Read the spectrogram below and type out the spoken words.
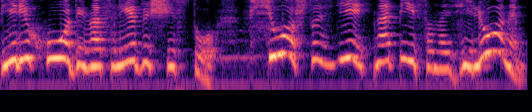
переходы на следующий стол. Все, что здесь написано зеленым,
